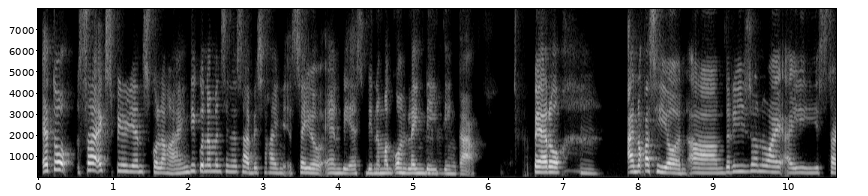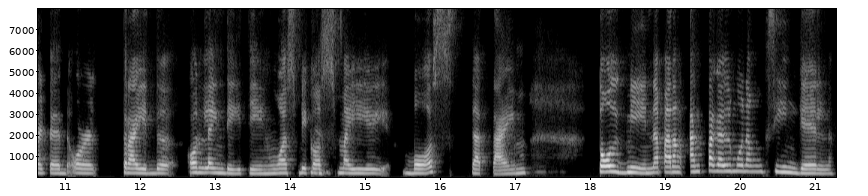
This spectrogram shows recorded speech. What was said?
eto sa experience ko lang ah, hindi ko naman sinasabi sa kanya sa iyo NBSB na mag-online dating ka. Pero mm. ano kasi 'yon, um the reason why I started or tried online dating was because mm. my boss that time told me na parang antagal mo ng single.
